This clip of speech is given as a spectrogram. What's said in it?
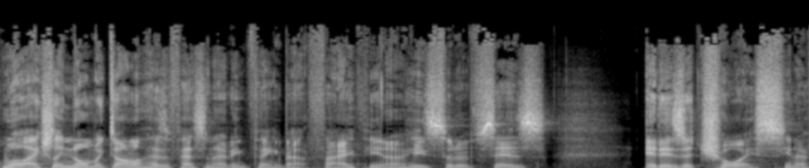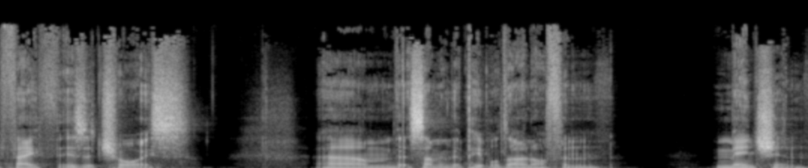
Well, actually, Norm Macdonald has a fascinating thing about faith. You know, he sort of says it is a choice. You know, faith is a choice. Um, that's something that people don't often mention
